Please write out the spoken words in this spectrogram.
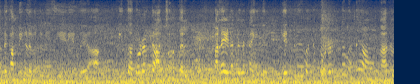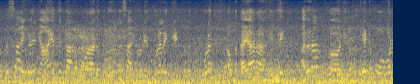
அந்த கம்பிகளை வந்து வீசி எறியறது இப்படி தொடர்ந்து அச்சுறுத்தல் பல இடங்களில் கைது. என்று வந்து தொடர்ந்து அவங்க அந்த விவசாயிகள் நியாயத்துக்காக போராடக்கூடிய விவசாயிகளுடைய குரலை கேட்பதற்கு கூட அவங்க தயாராக இல்லை. அதுதான் நீங்கள் கேட்டு போன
